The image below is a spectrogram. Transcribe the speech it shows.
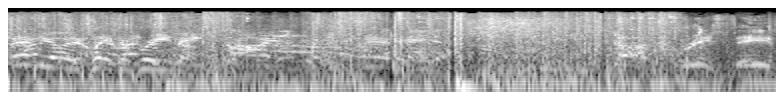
Maybe I'll take a breather. Receive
